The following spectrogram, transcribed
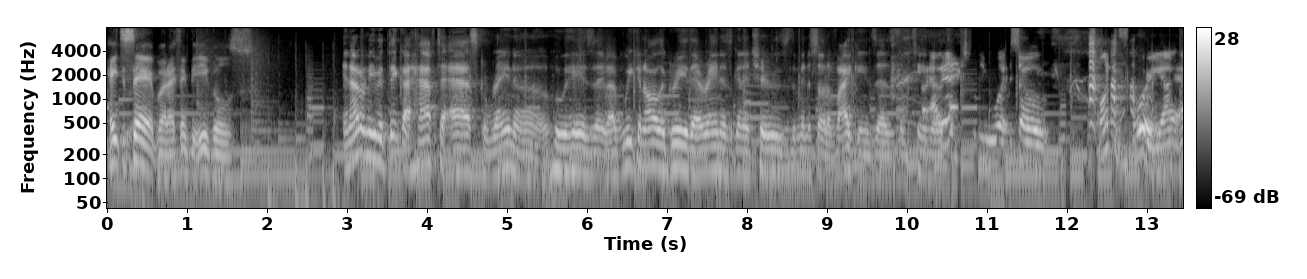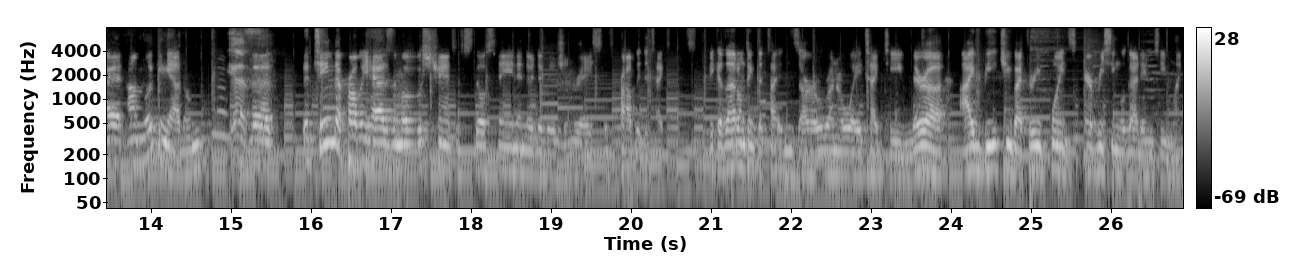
hate to say it, but I think the Eagles And I don't even think I have to ask Raina who his. Uh, we can all agree that Raina is going to choose the Minnesota Vikings as the team. I of- mean, actually, what? So, funny story. I, I I'm looking at them. yes. The the team that probably has the most chance of still staying in their division race is probably the Texans because I don't think the Titans are a runaway type team. They're a I beat you by three points every single goddamn team. Like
